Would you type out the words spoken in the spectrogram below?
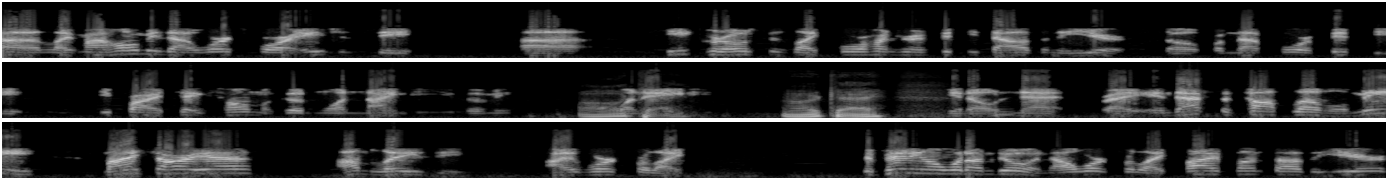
uh, like my homie that works for our agency, uh, he grosses like four hundred and fifty thousand a year. So from that four fifty, he probably takes home a good one ninety. You feel me? One okay eighty. okay You know, net right, and that's the top level. Me, my sorry ass, I'm lazy. I work for like depending on what I'm doing, I'll work for like five months out of the year,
